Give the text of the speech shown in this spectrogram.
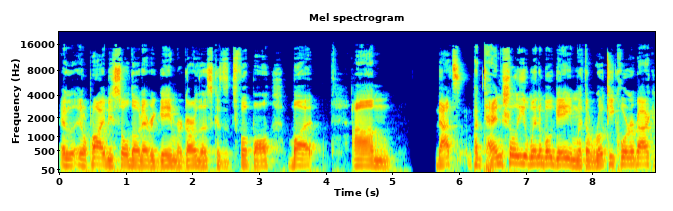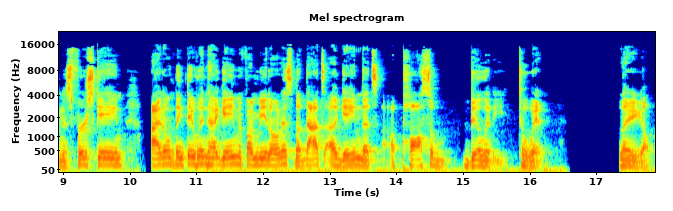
It'll, it'll probably be sold out every game regardless because it's football. But um, that's potentially a winnable game with a rookie quarterback in his first game. I don't think they win that game if I'm being honest, but that's a game that's a possibility to win. There you go.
